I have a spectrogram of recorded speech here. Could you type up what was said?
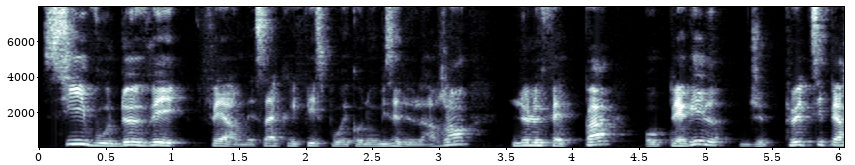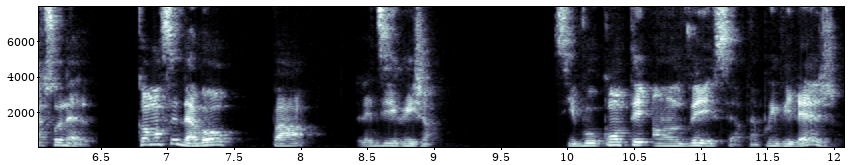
Si vous devez faire des sacrifices pour économiser de l'argent, ne le faites pas au péril du petit personnel. Commencez d'abord par les dirigeants. Si vous comptez enlever certains privilèges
